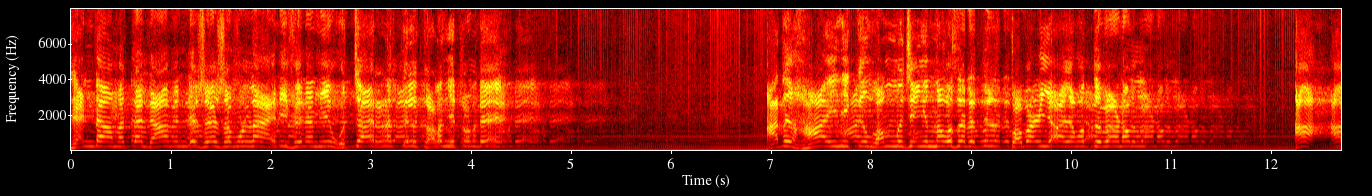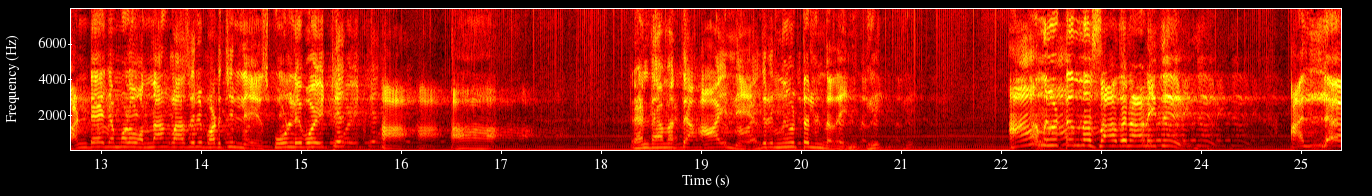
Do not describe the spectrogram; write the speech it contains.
രണ്ടാമത്തെ ലാമിന്റെ ശേഷമുള്ള അരിഫിനെ നീ ഉച്ചാരണത്തിൽ കളഞ്ഞിട്ടുണ്ട്. അത് ഹായിനിക്ക് വമ്മ് ചെയ്യുന്ന അവസരത്തിൽ വേണം. ആ പണ്ടേ നമ്മൾ ഒന്നാം ക്ലാസ്സിൽ പഠിച്ചില്ലേ? സ്കൂളിൽ പോയിട്ട്? ആ, ആ രണ്ടാമത്തെ ആയില്ലേ? അതൊരു നീട്ടലുണ്ടത് എനിക്ക്. ആ നീട്ടുന്ന സാധനാണിത്. അല്ലാ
